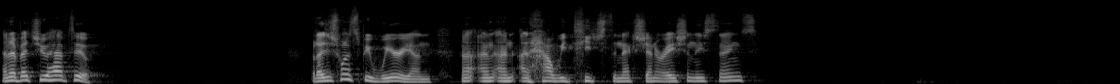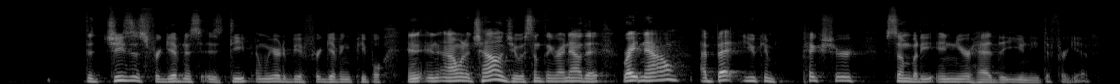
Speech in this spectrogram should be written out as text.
And I bet you have too. But I just want us to be weary on, on, on, on how we teach the next generation these things. that Jesus' forgiveness is deep and we are to be a forgiving people. And, and, I want to challenge you with something right now that right now, I bet you can picture somebody in your head that you need to forgive.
